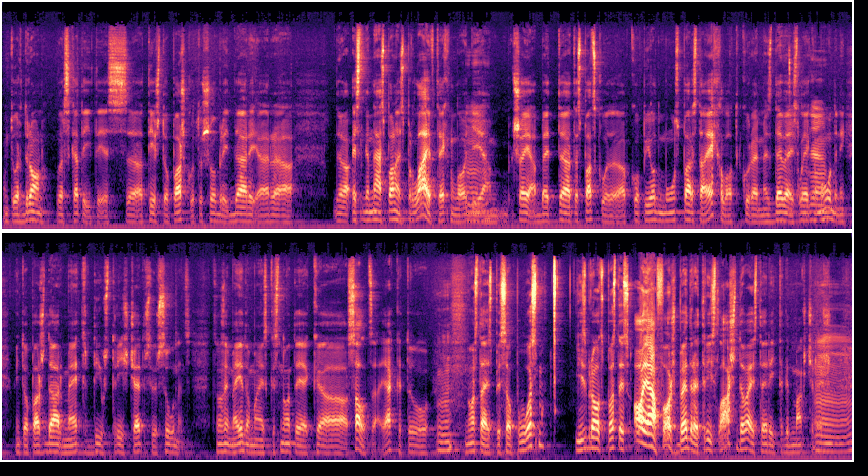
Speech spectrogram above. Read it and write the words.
un to ar dronu var skatīties tieši to pašu, ko tu šobrīd dari ar. Es gan neesmu panācis par laivu tehnoloģijām mm. šajā, bet uh, tas pats, ko, ko pilda mūsu parastā eholota, kurai mēs devējus liekam Jā. ūdenī, viņi to pašu dara metru, divus, trīs, četrus virs ūdens. Tas nozīmē, iedomājies, kas notiek uh, salcā. Ja? Kad tu mm. nostājies pie sava posma, izbrauc, pasties, o jā, forši bedrē trīs lāši, devējs te arī tagad makšķerēšu. Mm.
